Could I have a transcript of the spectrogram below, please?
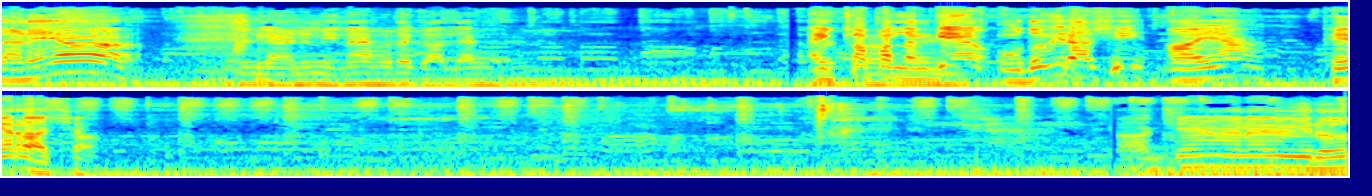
ਲੈਣੇ ਆ? ਲੈਣੇ ਨਹੀਂ ਨਾ ਇਹੋ ਤਾਂ ਗੱਲ ਹੈ ਫਿਰ ਇੱਥੋਂ ਆਪਾਂ ਲੰਘੇ ਆ ਉਦੋਂ ਵੀ ਰਾਸ਼ੀ ਆਏ ਆ ਫੇਰ ਰਾਸ਼ਾ। ਅੱਗੇ ਮੇਰੇ ਵੀਰੋ।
